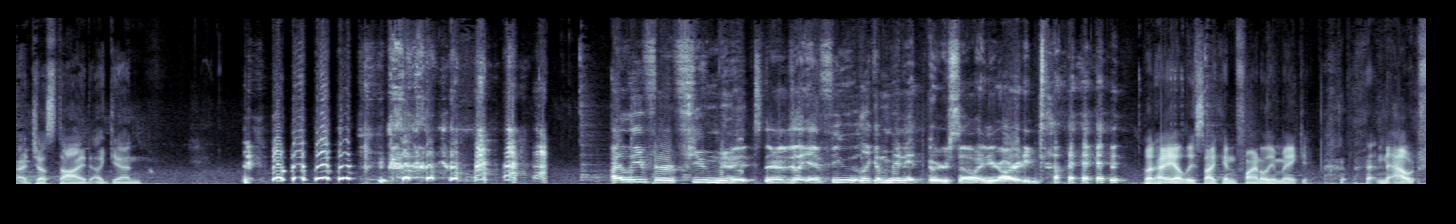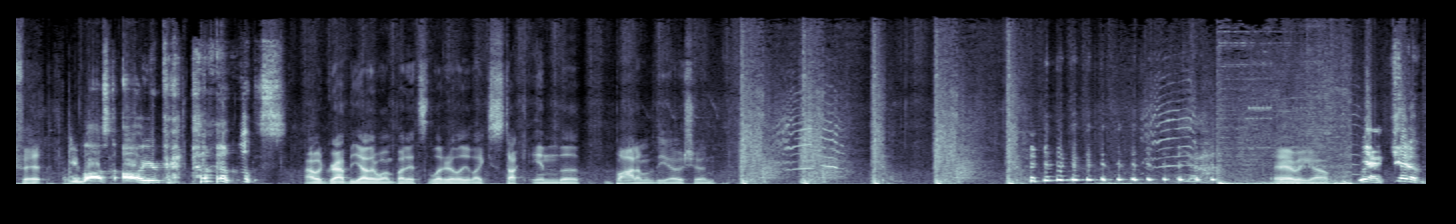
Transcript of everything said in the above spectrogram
I just died again. I leave for a few minutes. There's like a few, like a minute or so, and you're already dead. But hey, at least I can finally make an outfit. You've lost all your pals. I would grab the other one, but it's literally like stuck in the bottom of the ocean. There we go. Yeah, get him,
